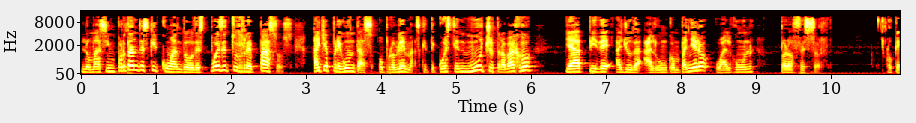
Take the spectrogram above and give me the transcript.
lo más importante es que cuando después de tus repasos haya preguntas o problemas que te cuesten mucho trabajo, ya pide ayuda a algún compañero o algún profesor. ¿Ok?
